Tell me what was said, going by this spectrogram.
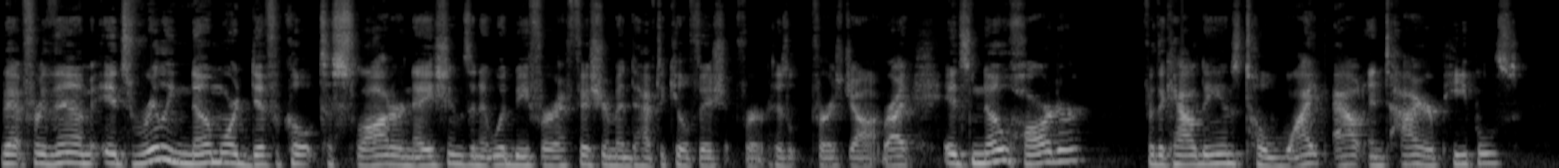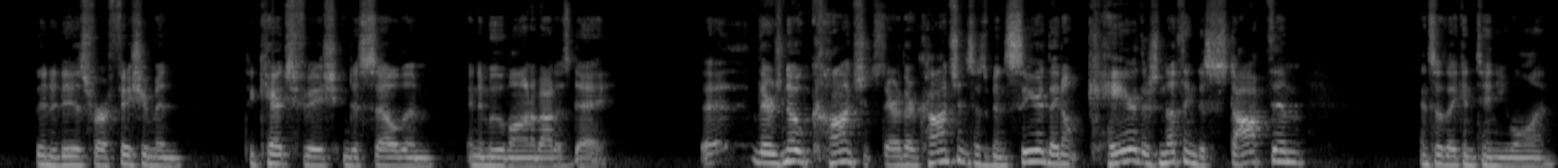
that for them it's really no more difficult to slaughter nations than it would be for a fisherman to have to kill fish for his for his job. Right? It's no harder for the Chaldeans to wipe out entire peoples than it is for a fisherman to catch fish and to sell them and to move on about his day. Uh, there's no conscience there. Their conscience has been seared. They don't care. There's nothing to stop them. And so they continue on.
